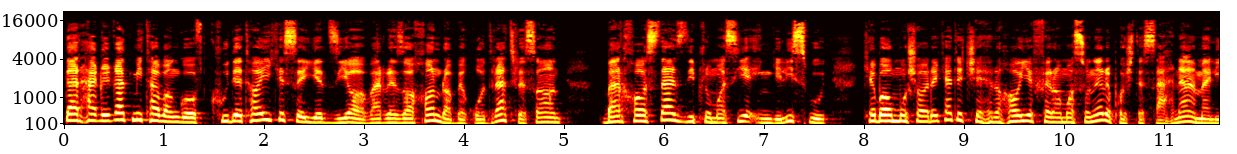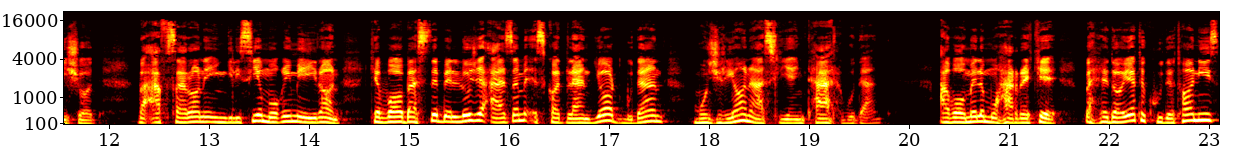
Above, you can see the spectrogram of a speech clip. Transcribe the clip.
در حقیقت می توان گفت کودتایی که سید زیا و رضاخان را به قدرت رساند برخواسته از دیپلماسی انگلیس بود که با مشارکت چهره های فراماسونر پشت صحنه عملی شد و افسران انگلیسی مقیم ایران که وابسته به لوژ اعظم اسکاتلند یارد بودند مجریان اصلی این طرح بودند. عوامل محرکه و هدایت کودتا نیز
